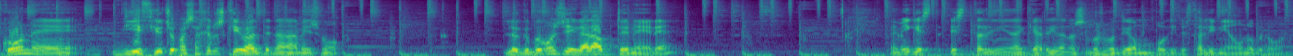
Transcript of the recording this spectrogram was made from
con 18 eh, pasajeros que iba a tener ahora mismo, lo que podemos llegar a obtener, ¿eh? A mí que esta, línea de aquí arriba nos hemos motivado un poquito, esta línea 1, pero bueno.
